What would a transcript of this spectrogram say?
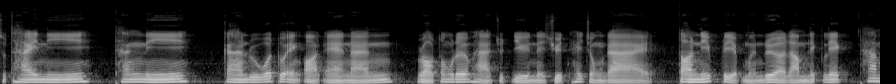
สุดท้ายนี้ ทั้งนี้การรู้ว่าตัวเองอ่อนแอนั้น เราต้องเริ่มหาจุดยืนในชีวิตให้จงได้ ตอนนี้เปรียบเหมือนเรือลำเล็กๆ ท่าม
